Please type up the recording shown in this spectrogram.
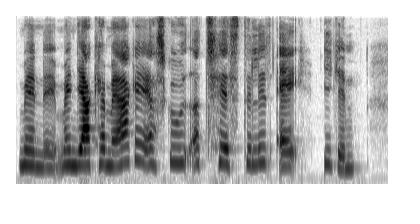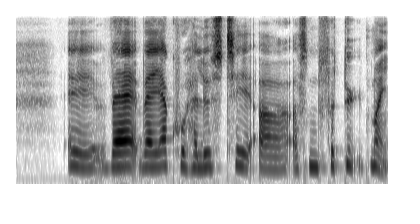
Men, øh, men jeg kan mærke, at jeg skal ud og teste lidt af igen, øh, hvad, hvad jeg kunne have lyst til at, at sådan fordybe mig i.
